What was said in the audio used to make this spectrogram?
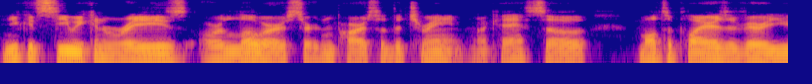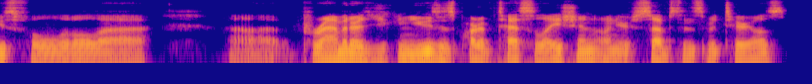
and you can see we can raise or lower certain parts of the terrain. Okay, so multiplier is a very useful little uh, uh, parameter that you can use as part of tessellation on your substance materials.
